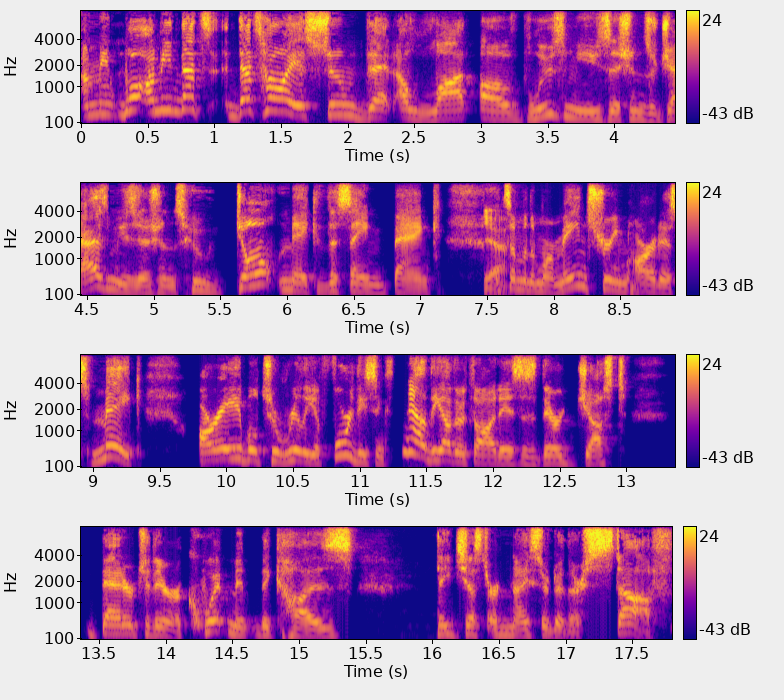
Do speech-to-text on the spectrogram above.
I mean, well, I mean, that's that's how I assumed that a lot of blues musicians or jazz musicians who don't make the same bank Yeah. that some of the more mainstream artists make are able to really afford these things. Now, the other thought is, is they're just better to their equipment because they just are nicer to their stuff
